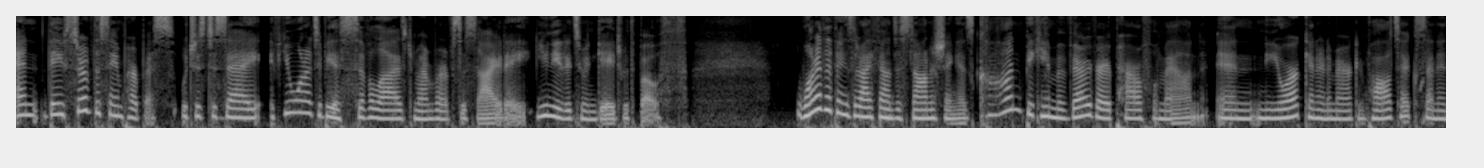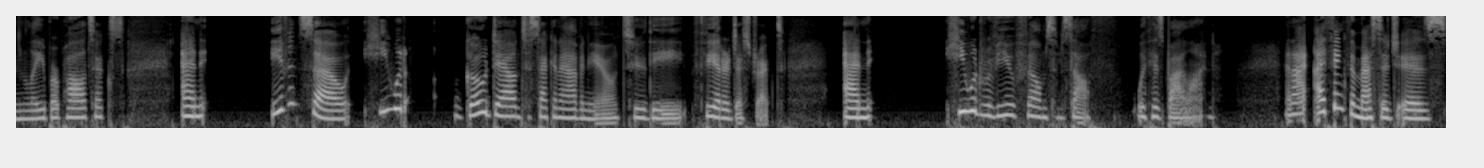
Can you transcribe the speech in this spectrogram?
and they serve the same purpose, which is to say, if you wanted to be a civilized member of society, you needed to engage with both. One of the things that I found astonishing is Kahn became a very, very powerful man in New York and in American politics and in labor politics. And even so, he would go down to Second Avenue to the theater district and he would review films himself with his byline. And I, I think the message is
